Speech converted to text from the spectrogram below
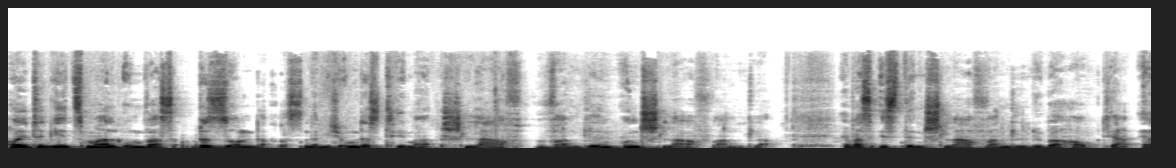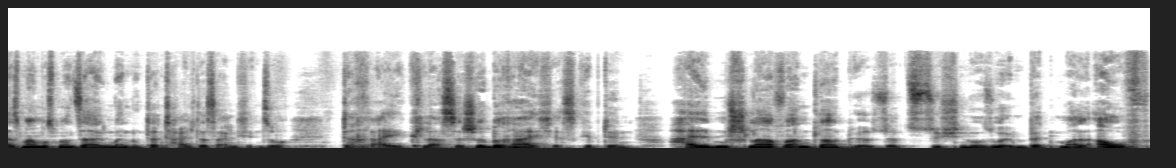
heute geht's mal um was Besonderes, nämlich um das Thema Schlafwandeln und Schlafwandler. Ja, was ist denn Schlafwandeln überhaupt? Ja, erstmal muss man sagen, man unterteilt das eigentlich in so drei klassische Bereiche. Es gibt den halben Schlafwandler, der setzt sich nur so im Bett mal auf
